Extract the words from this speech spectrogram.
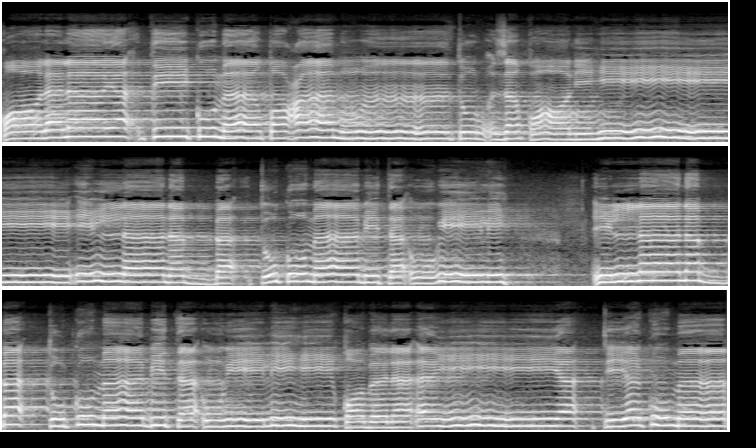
قال لا يأتيكما طعام ترزقانه الا نباتكما بتاويله إلا نبأتكما بتأويله قبل أن يأتيكما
